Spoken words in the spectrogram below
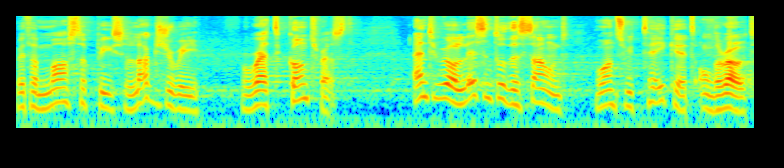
with a masterpiece luxury red contrast. And we will listen to the sound once we take it on the road.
